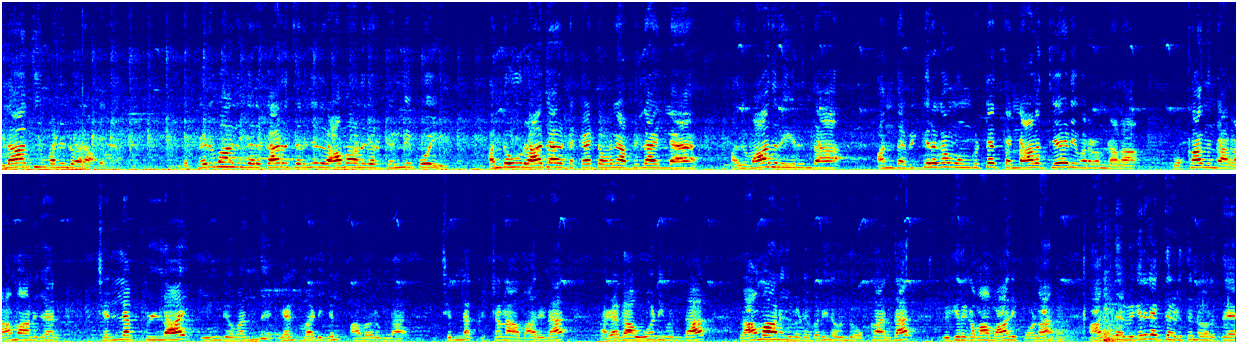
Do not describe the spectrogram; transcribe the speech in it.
எல்லாத்தையும் பண்ணிட்டு வரா. இந்த பெருமாள் இங்கே இருக்காரு தெரிஞ்சது ராமானுஜர் டெல்லி போய் அந்த ஊர் ராஜா கிட்ட கேட்ட உடனே அப்படிலாம் இல்லை. அது மாதிரி இருந்தால் அந்த விக்கிரகம் உங்ககிட்ட தன்னால் தேடி வரணும்னாலா உட்காந்துட்டார் ராமானுஜர். செல்ல பிள்ளாய் இங்கு வந்து என் மடியில் அமரும்னார். சின்ன கிருஷ்ணனா மாறினார். அழகாக ஓடி வந்தார். ராமானுஜருடைய வழியில் வந்து உட்கார்ந்தார் விக்கிரகமாக மாறி போனார். அந்த விக்கிரகத்தை எடுத்துன்னு வரது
